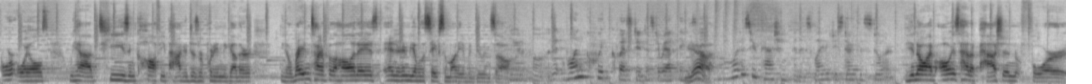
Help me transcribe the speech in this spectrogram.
or oils. We have teas and coffee packages we're putting together, you know, right in time for the holidays, and you're gonna be able to save some money by doing so. Beautiful. One quick question just to wrap things Yeah. up. What is your passion for this? Why did you start this store? You know, I've always had a passion for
